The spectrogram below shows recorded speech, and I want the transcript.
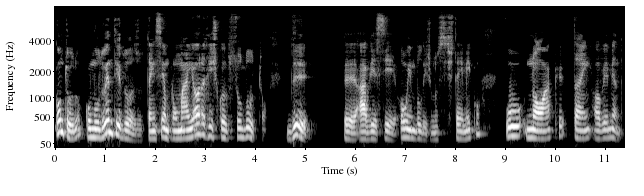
Contudo, como o doente idoso tem sempre um maior risco absoluto de eh, AVC ou embolismo sistémico, o NOAC tem, obviamente,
